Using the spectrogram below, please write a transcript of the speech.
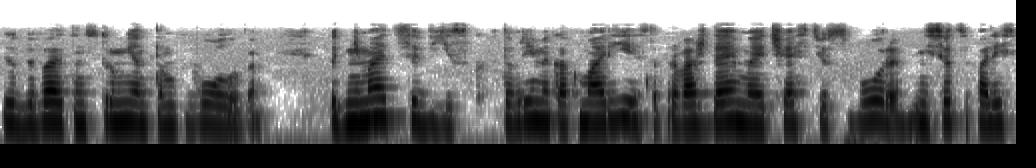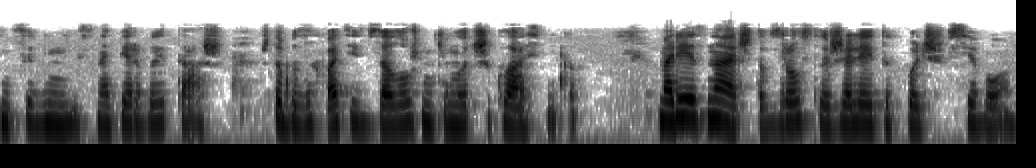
и убивают инструментом в головы. Поднимается виск, в то время как Мария, сопровождаемая частью своры, несется по лестнице вниз, на первый этаж, чтобы захватить в заложники младшеклассников. Мария знает, что взрослые жалеют их больше всего.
